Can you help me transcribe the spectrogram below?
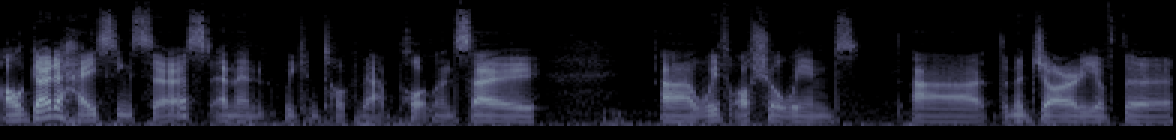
I'll go to Hastings first, and then we can talk about Portland. So, uh, with offshore wind, uh, the majority of the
